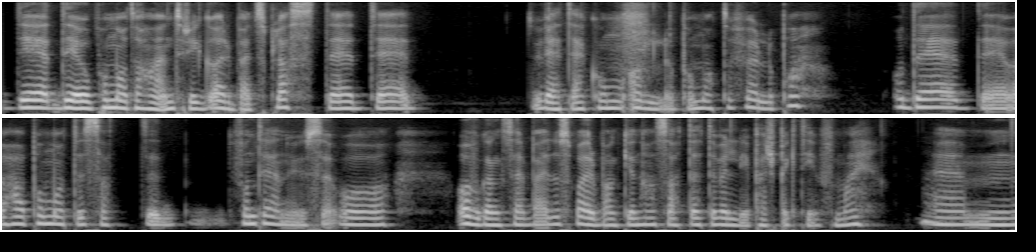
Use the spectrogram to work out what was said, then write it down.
det, det å på en måte ha en trygg arbeidsplass, det, det vet jeg ikke om alle på en måte føler på. Og det, det har på en måte satt eh, Fontenehuset og overgangsarbeid og Sparebanken har satt dette veldig i perspektiv for meg. Um,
